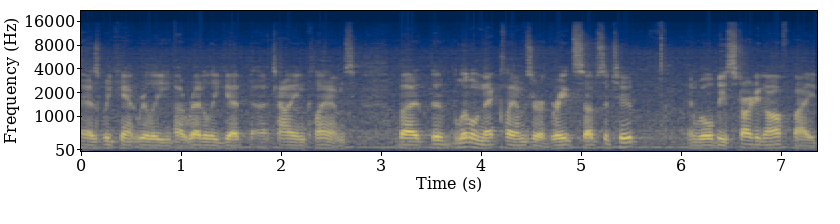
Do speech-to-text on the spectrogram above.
as we can't really uh, readily get Italian clams. But the little neck clams are a great substitute and we'll be starting off by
